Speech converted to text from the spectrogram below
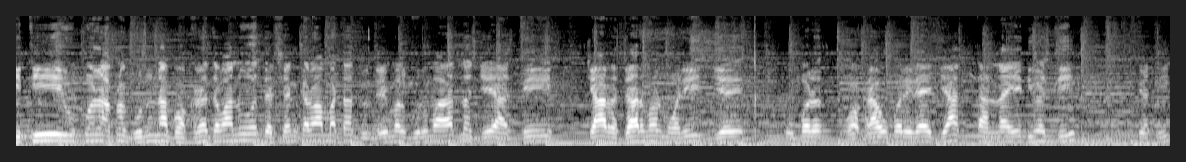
એથી ઉપર આપણા ગુરુના ભોખરા જવાનું દર્શન કરવા માટે ધુંધરીમલ ગુરુ મહારાજનો જે આજથી ચાર હજાર વર્ષ મોરી જે ઉપર ભોખરા ઉપર એ રહે જ્યાં તારના એ દિવસથી ત્યાંથી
